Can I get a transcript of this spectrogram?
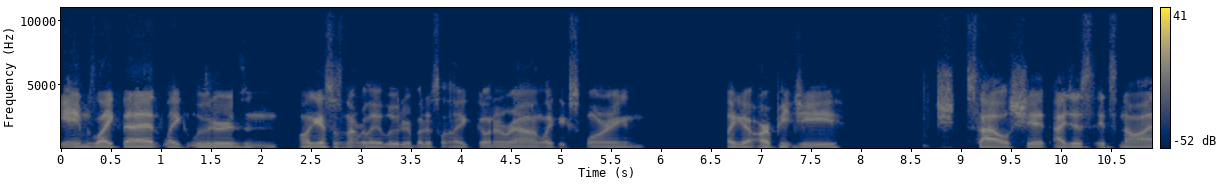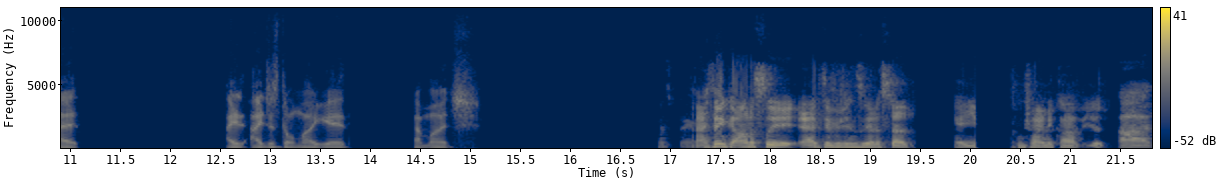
games like that, like looters and well, I guess it's not really a looter, but it's like going around like exploring and like a RPG style shit. I just it's not. I I just don't like it that much. That's fair. I think honestly, Activision's gonna start at you from trying to copy it. Uh,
